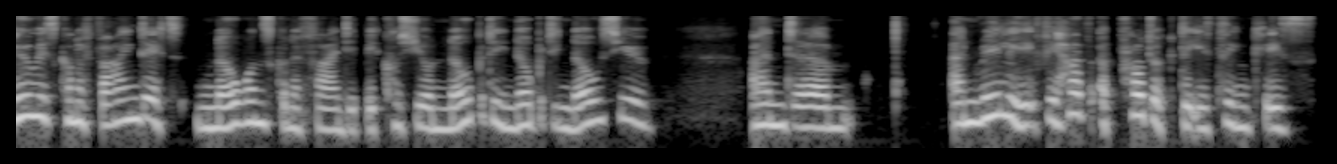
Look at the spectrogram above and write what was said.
who is going to find it? No one's going to find it because you're nobody. Nobody knows you. And um, and really, if you have a product that you think is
